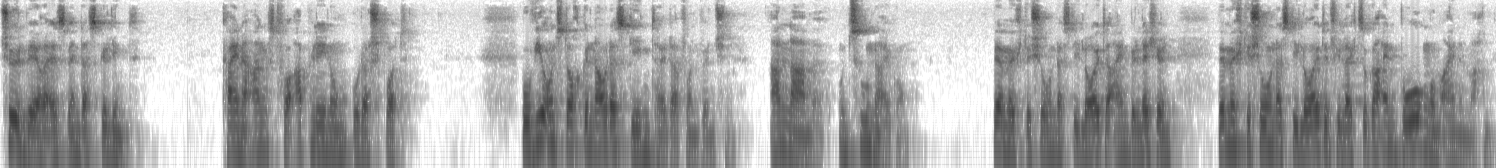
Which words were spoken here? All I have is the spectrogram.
Schön wäre es, wenn das gelingt. Keine Angst vor Ablehnung oder Spott. Wo wir uns doch genau das Gegenteil davon wünschen. Annahme und Zuneigung. Wer möchte schon, dass die Leute einen belächeln? Wer möchte schon, dass die Leute vielleicht sogar einen Bogen um einen machen?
